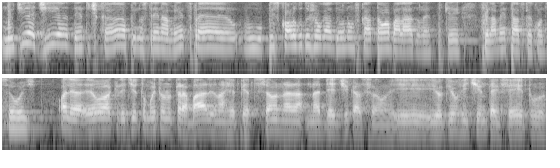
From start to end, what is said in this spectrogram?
no dia a dia, dentro de campo e nos treinamentos, para o psicólogo do jogador não ficar tão abalado, né? Porque foi lamentável o que aconteceu hoje. Olha, eu acredito muito no trabalho, na repetição, na, na dedicação. E, e o que o Vitinho tem feito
